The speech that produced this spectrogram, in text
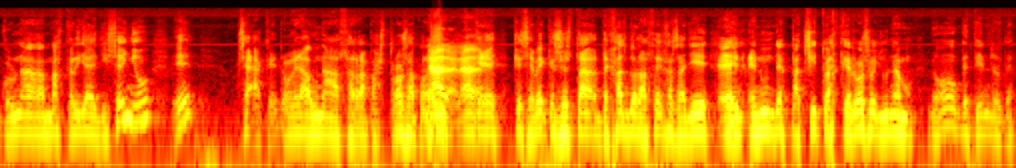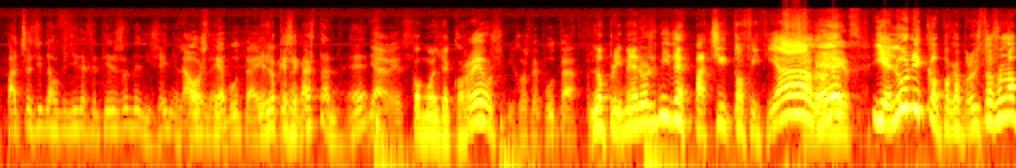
con una mascarilla de diseño, ¿eh? Sea, que no era una zarrapastrosa por ahí, Nada, nada. Que, que se ve que se está dejando las cejas allí Eh. en, en un despachito asqueroso y una... No, que tienen los despachos y las oficinas que tienen son de diseño. La hostia ¿eh? puta. Es lo que se gastan, ¿eh? Ya ves. Como el de correos. Hijos de puta. Lo primero es mi despachito oficial, ¿eh? Y el único, porque por visto solo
